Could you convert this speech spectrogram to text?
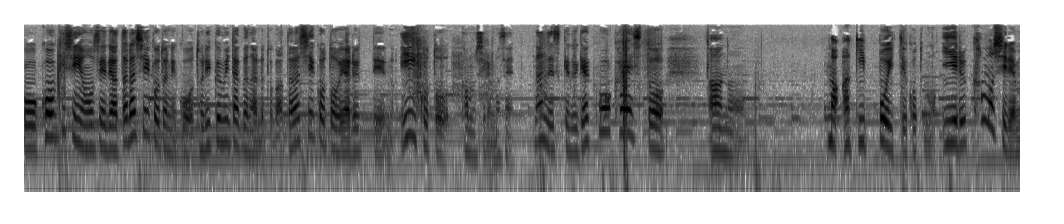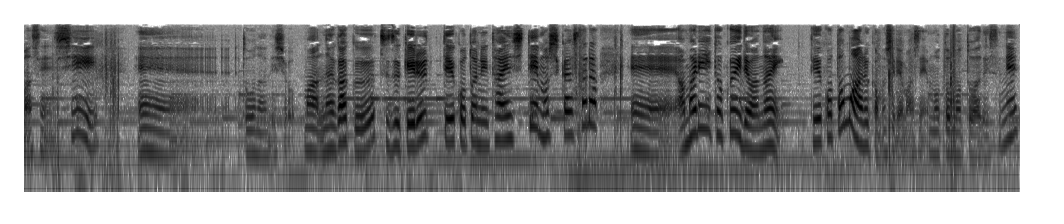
こう好奇心旺盛で新しいことにこう取り組みたくなるとか新しいことをやるっていうのいいことかもしれません。なんですけど逆を返すとあのまあ秋っぽいっていうことも言えるかもしれませんし、えー、どうなんでしょうまあ長く続けるっていうことに対してもしかしたら、えー、あまり得意ではないっていうこともあるかもしれませんもともとはですね。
